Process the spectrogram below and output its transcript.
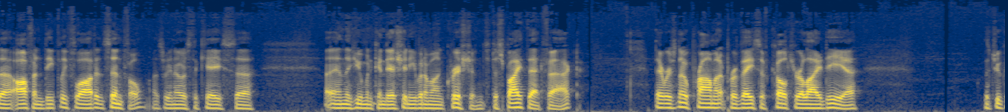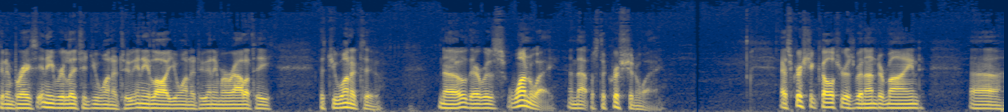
uh, often deeply flawed and sinful, as we know is the case uh, in the human condition, even among Christians. Despite that fact, there was no prominent, pervasive cultural idea that you could embrace any religion you wanted to, any law you wanted to, any morality that you wanted to. No, there was one way, and that was the Christian way. As Christian culture has been undermined, uh,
